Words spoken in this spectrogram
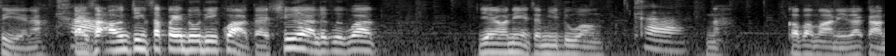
สีนะ ค่ะ แต่เอาจริงๆสเปนดูดีกว่า แต่เชื่อลึกๆว่าเยอรมนีอาจจะมีดวงค่ะ นะ ก็ประมาณนี้แล้วกัน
